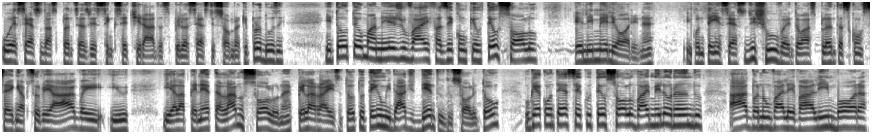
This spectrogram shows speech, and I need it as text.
o excesso das plantas às vezes tem que ser tiradas pelo excesso de sombra que produzem. Então o teu manejo vai fazer com que o teu solo ele melhore, né? E quando tem excesso de chuva, então as plantas conseguem absorver a água e, e, e ela penetra lá no solo, né, pela raiz. Então tu tem umidade dentro do solo. Então o que acontece é que o teu solo vai melhorando, a água não vai levar ali embora.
